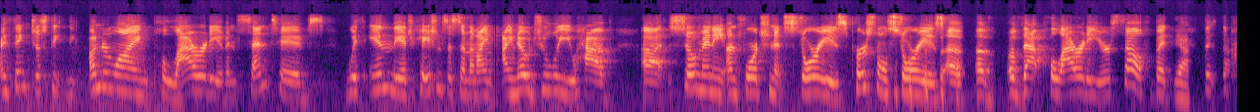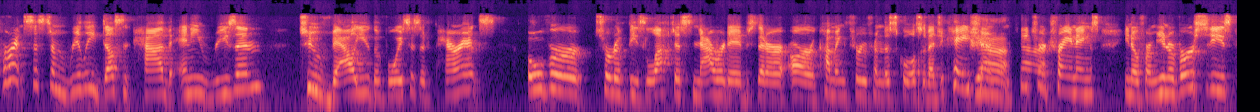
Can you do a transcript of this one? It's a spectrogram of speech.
I think, just the, the underlying polarity of incentives within the education system. And I, I know, Julie, you have uh, so many unfortunate stories, personal stories of, of, of that polarity yourself. But yeah. the, the current system really doesn't have any reason to value the voices of parents over sort of these leftist narratives that are, are coming through from the schools of education, yeah. from teacher trainings, you know, from universities.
